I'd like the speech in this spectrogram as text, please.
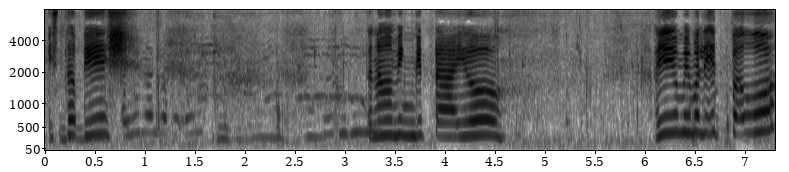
Isda laki oh. Tana mamingwit tayo. Ayun yung may maliit pa oh.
